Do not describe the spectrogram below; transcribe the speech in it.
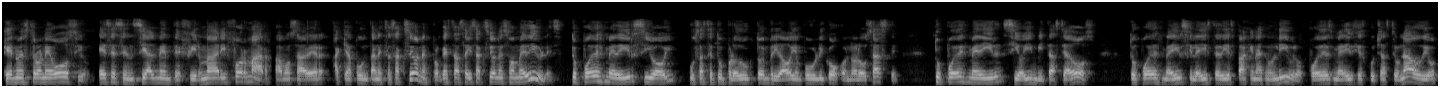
que nuestro negocio es esencialmente firmar y formar, vamos a ver a qué apuntan estas acciones, porque estas seis acciones son medibles. Tú puedes medir si hoy usaste tu producto en privado y en público o no lo usaste. Tú puedes medir si hoy invitaste a dos. Tú puedes medir si leíste 10 páginas de un libro, puedes medir si escuchaste un audio,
